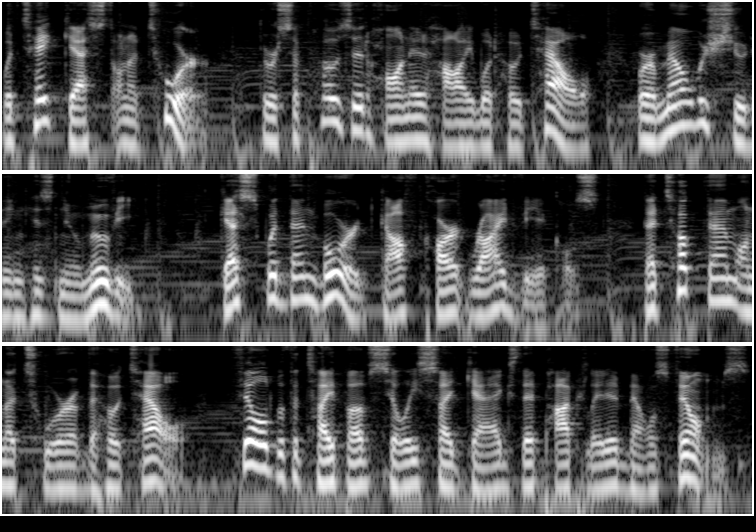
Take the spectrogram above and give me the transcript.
would take guests on a tour through a supposed haunted Hollywood hotel where Mel was shooting his new movie. Guests would then board golf cart ride vehicles that took them on a tour of the hotel, filled with the type of silly sight gags that populated Mel's films,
